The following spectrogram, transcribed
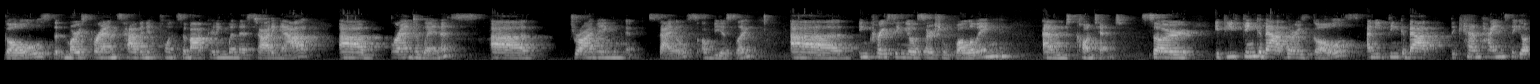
goals that most brands have in influencer marketing when they're starting out are brand awareness, uh, driving sales, obviously, uh, increasing your social following, and content. So if you think about those goals and you think about the campaigns that you're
